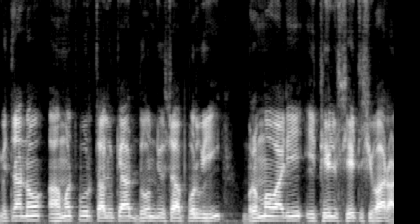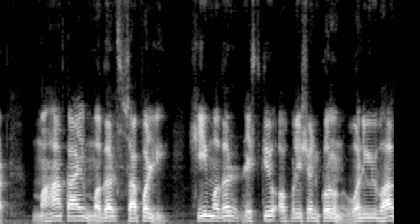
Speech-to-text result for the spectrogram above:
मित्रांनो अहमदपूर तालुक्यात दोन दिवसापूर्वी ब्रह्मवाडी येथील शेत शिवारात महाकाय मगर सापडली. ही मगर रेस्क्यू ऑपरेशन करून वनविभाग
